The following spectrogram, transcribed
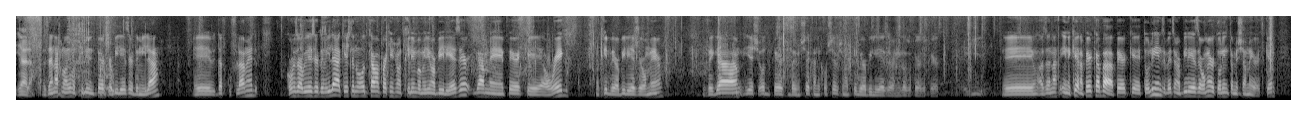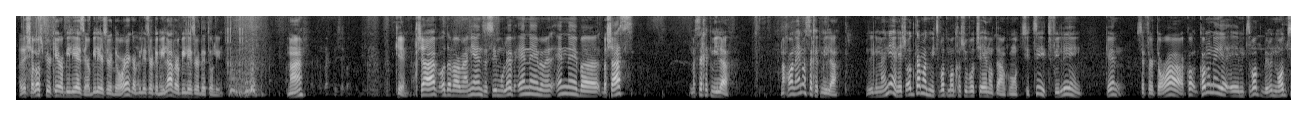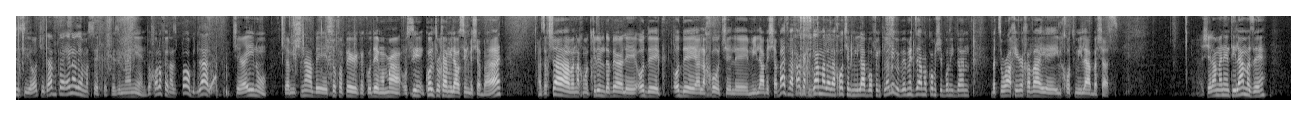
יאללה, אז אנחנו היום מתחילים עם פרק רבי אליעזר דמילה, אה, דף קל. קוראים לזה רבי אליעזר דמילה כי יש לנו עוד כמה פרקים שמתחילים במילים רבי אליעזר, גם אה, פרק ההורג, מתחיל ברבי אליעזר אומר, וגם יש עוד פרק בהמשך, אני חושב, שמתחיל ברבי אליעזר, אני לא זוכר איזה פרק. אז אנחנו, הנה כן, הפרק הבא, פרק תולין, זה בעצם רבי אליעזר אומר תולין את המשמרת, כן? אז יש שלוש פרקי רבי אליעזר, רבי אליעזר דהורג, רבי אליעזר דמילה ורבי אליעזר דתולין. מה? כן, עכשיו עוד דבר מעניין זה שימו לב, אין, אין אין בש"ס מסכת מילה, נכון? אין מסכת מילה. זה מעניין, יש עוד כמה מצוות מאוד חשובות שאין אותן, כמו ציצית, תפילין, כן? ספר תורה, כל, כל מיני אה, מצוות באמת מאוד בסיסיות שדווקא אין עליהן מסכת וזה מעניין. בכל אופן, אז פה בגלל שראינו שהמשנה בסוף הפרק הקודם אמרה עושים, כל צורכי המילה עושים בשבת אז עכשיו אנחנו מתחילים לדבר על אה, עוד, אה, עוד הלכות של מילה בשבת ואחר כך גם על הלכות של מילה באופן כללי ובאמת זה המקום שבו נידון בצורה הכי רחבה הלכות מילה בש"ס. השאלה מעניינת היא למה זה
